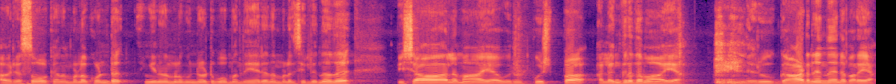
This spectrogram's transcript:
ആ രസമൊക്കെ നമ്മളെ കൊണ്ട് ഇങ്ങനെ നമ്മൾ മുന്നോട്ട് പോകുമ്പോൾ നേരെ നമ്മൾ ചെല്ലുന്നത് വിശാലമായ ഒരു പുഷ്പ അലങ്കൃതമായ ഒരു ഗാർഡൻ എന്ന് തന്നെ പറയാം.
